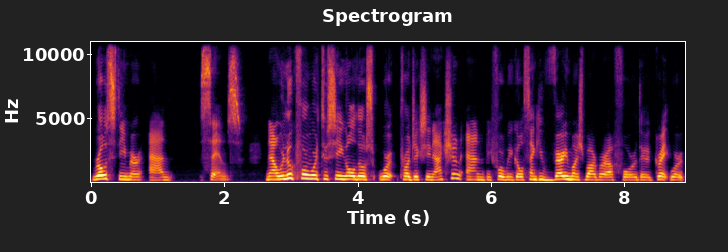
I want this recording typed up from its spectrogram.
Road Steamer, and SENSE. Now, we look forward to seeing all those projects in action. And before we go, thank you very much, Barbara, for the great work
